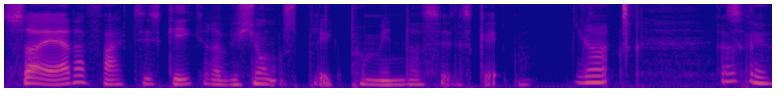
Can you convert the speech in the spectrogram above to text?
så er der faktisk ikke revisionspligt på mindre selskaber. Okay. Så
